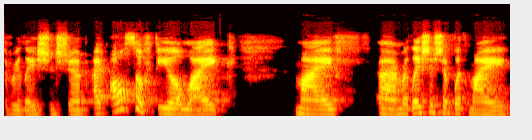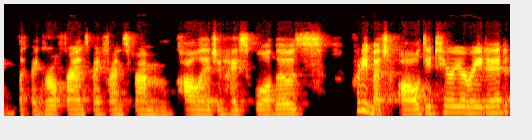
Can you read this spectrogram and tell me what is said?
the relationship. I also feel like my um, relationship with my like my girlfriends, my friends from college and high school, those pretty much all deteriorated.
